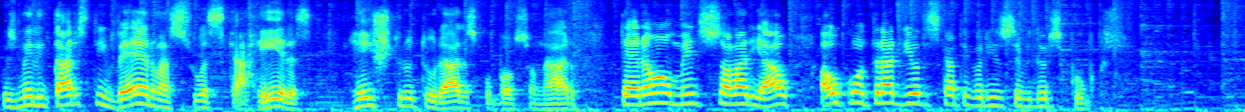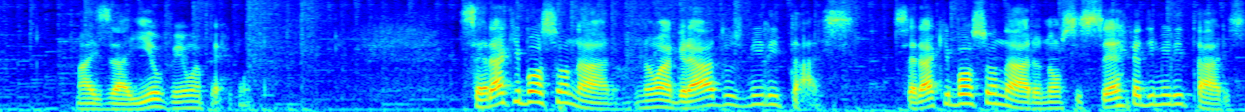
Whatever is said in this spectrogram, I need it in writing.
Os militares tiveram as suas carreiras reestruturadas por Bolsonaro, terão aumento salarial, ao contrário de outras categorias de servidores públicos. Mas aí eu venho uma pergunta. Será que Bolsonaro não agrada os militares? Será que Bolsonaro não se cerca de militares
